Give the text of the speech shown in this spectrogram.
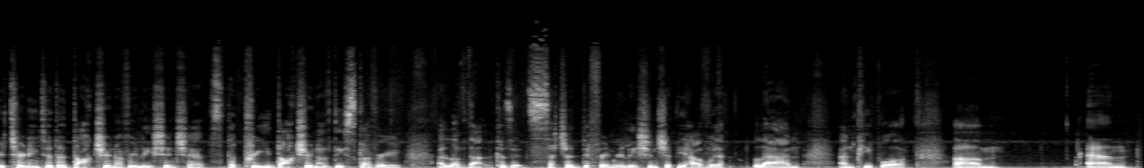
returning to the doctrine of relationships, the pre doctrine of discovery. I love that because it's such a different relationship you have with land and people. Um, and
